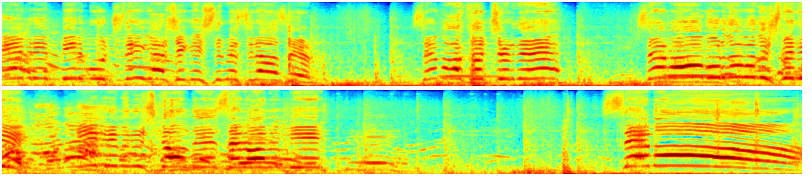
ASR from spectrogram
Evrim bir mucizeyi gerçekleştirmesi lazım. Sema kaçırdı. Sema burada mı düşmedi? Evrim'in 3 kaldı. Sema'nın 1. Sema!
